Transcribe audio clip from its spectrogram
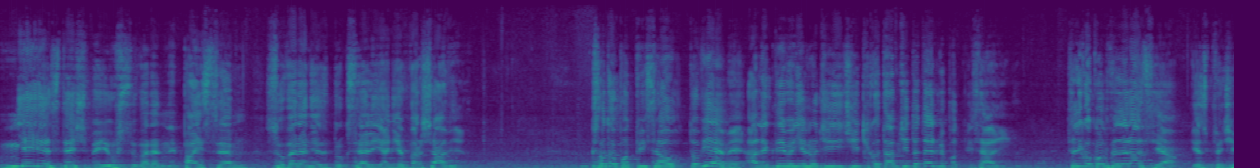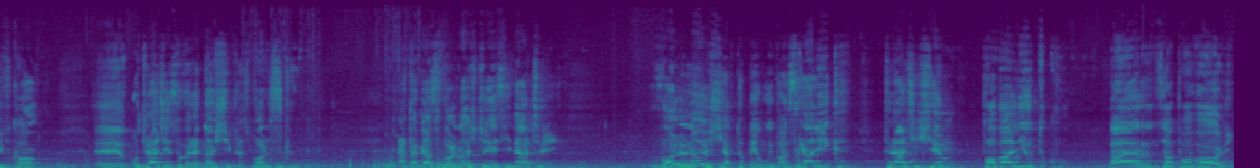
nie jesteśmy już suwerennym państwem. Suweren jest w Brukseli, a nie w Warszawie. Kto to podpisał, to wiemy, ale gdyby nie rządzili ci, tylko tamci, to też by podpisali. Tylko Konfederacja jest przeciwko e, utracie suwerenności przez Polskę. Natomiast z wolnością jest inaczej. Wolność, jak to mówił pan Skalik, traci się powaliutku, bardzo powoli.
